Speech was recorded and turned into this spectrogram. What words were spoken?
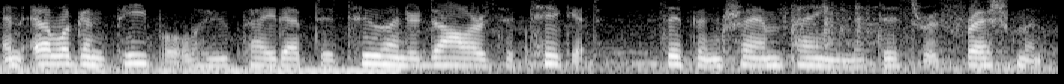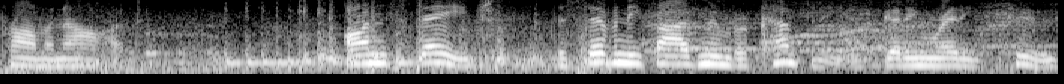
And elegant people who paid up to $200 a ticket sipping champagne at this refreshment promenade. On stage, the 75 member company is getting ready too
